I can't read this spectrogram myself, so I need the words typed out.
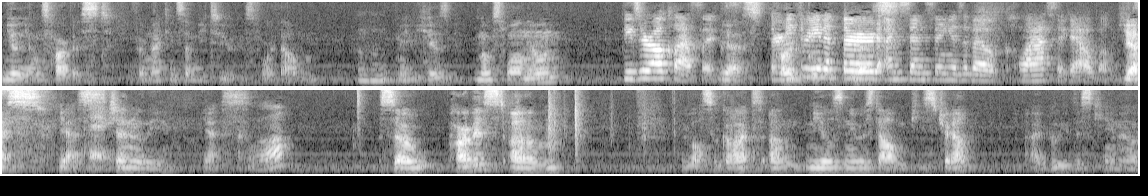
Neil Young's Harvest from 1972, his fourth album. hmm Maybe his most well known. These are all classics. Yes. 33 and a third, yes. I'm sensing, is about classic albums. Yes, yes, Okay. generally, yes. Cool. So, Harvest, um, we've also got um, Neil's newest album, Peace Trail. I believe this came out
